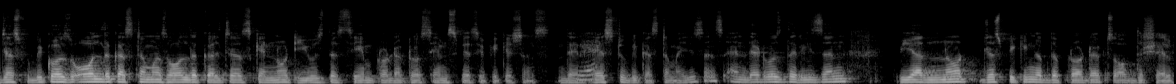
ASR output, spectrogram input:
Just because all the customers, all the cultures cannot use the same product or same specifications, there Yeah. has to be customizations, and that was the reason we are not just picking up the products off the shelf.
